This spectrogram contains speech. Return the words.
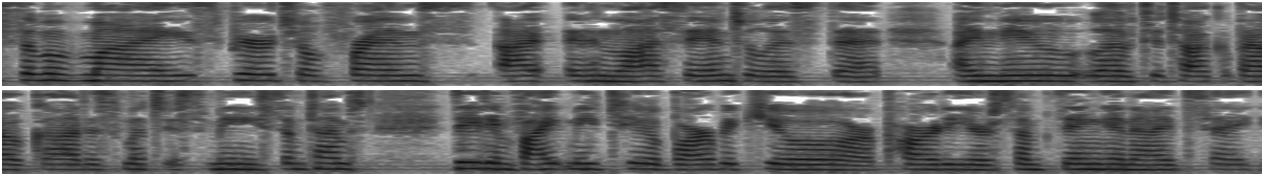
some of my spiritual friends I, in Los Angeles that I knew loved to talk about God as much as me. Sometimes they'd invite me to a barbecue or a party or something, and I'd say,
